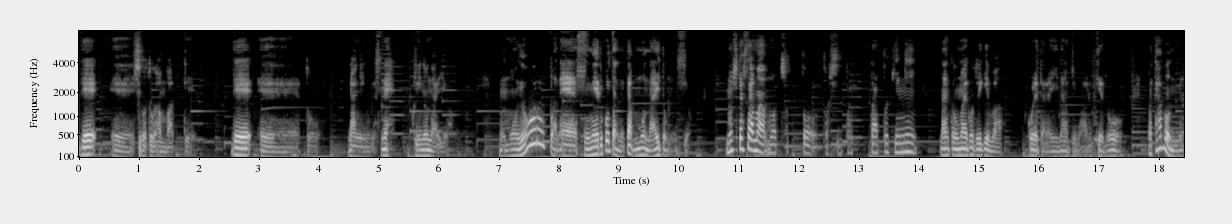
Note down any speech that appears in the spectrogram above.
で、えー、仕事頑張って、で、えー、と、ランニングですね。悔いのないよ。もうヨーロッパね、住めることはね、多分もうないと思うんですよ。もしかしたらまあ、もうちょっと年取った時に、なんかうまいこといけば来れたらいいなっていうのはあるけど、まあ多分ね、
